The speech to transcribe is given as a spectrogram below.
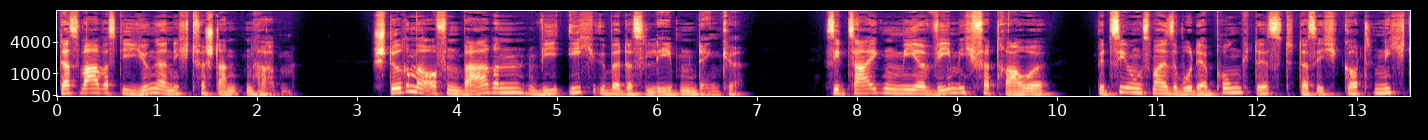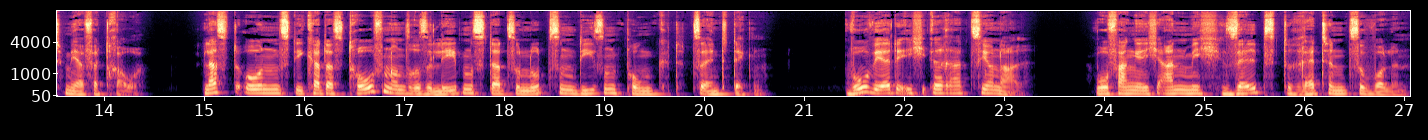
Das war, was die Jünger nicht verstanden haben. Stürme offenbaren, wie ich über das Leben denke. Sie zeigen mir, wem ich vertraue, beziehungsweise wo der Punkt ist, dass ich Gott nicht mehr vertraue. Lasst uns die Katastrophen unseres Lebens dazu nutzen, diesen Punkt zu entdecken. Wo werde ich irrational? Wo fange ich an, mich selbst retten zu wollen?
